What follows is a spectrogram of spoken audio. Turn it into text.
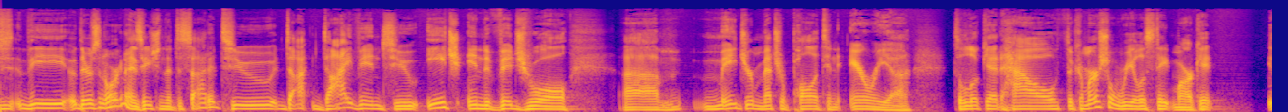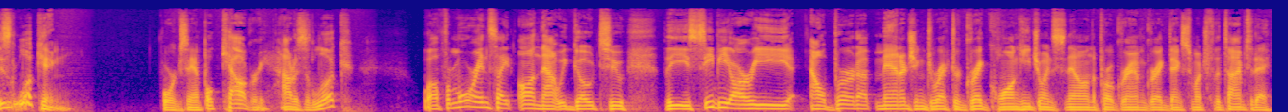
the there's an organization that decided to di- dive into each individual um, major metropolitan area to look at how the commercial real estate market is looking. For example, Calgary. How does it look? Well, for more insight on that, we go to the CBRE Alberta Managing Director, Greg Kwong. He joins us now on the program. Greg, thanks so much for the time today.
